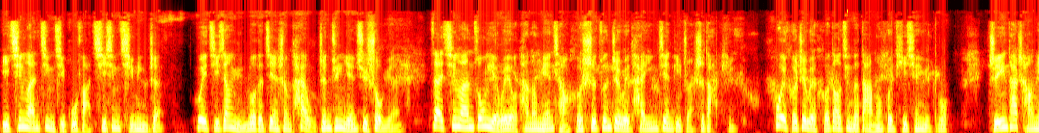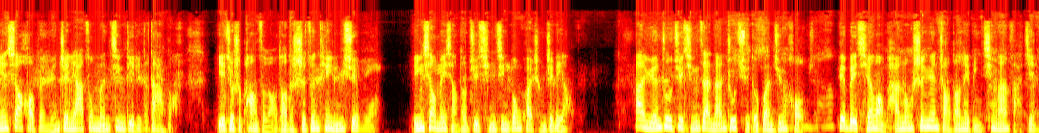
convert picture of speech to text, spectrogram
以青蓝禁忌古法七星齐命阵，为即将陨落的剑圣太武真君延续寿元。在青蓝宗，也唯有他能勉强和师尊这位太阴剑帝转世打平。为何这位河道境的大能会提前陨落？只因他常年消耗本源镇压宗门禁地里的大宝，也就是胖子老道的师尊天云血魔。凌霄没想到剧情竟崩坏成这个样子。按原著剧情，在男主取得冠军后，便被前往盘龙深渊找到那柄青蓝法剑，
